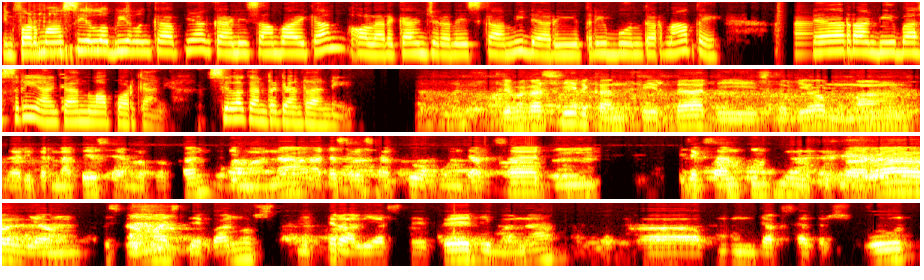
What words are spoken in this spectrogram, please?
Informasi lebih lengkapnya akan disampaikan oleh rekan jurnalis kami dari Tribun Ternate. Ada Randi Basri yang akan melaporkannya. Silakan rekan Randi. Terima kasih rekan Firda di studio. Memang dari Ternate saya melaporkan di mana ada salah satu oknum jaksa di Kejaksaan Tinggi Utara yang bernama Stefanus Peter alias TV di mana uh, jaksa tersebut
